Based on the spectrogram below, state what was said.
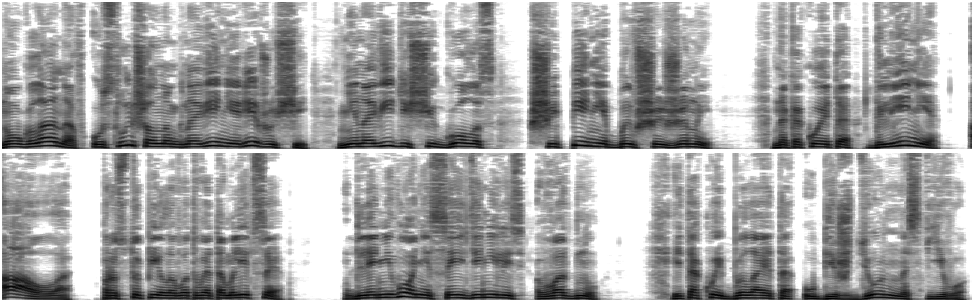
Но Угланов услышал на мгновение режущий, ненавидящий голос шипения бывшей жены. На какое-то дление Алла проступила вот в этом лице. Для него они соединились в одну. И такой была эта убежденность его,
